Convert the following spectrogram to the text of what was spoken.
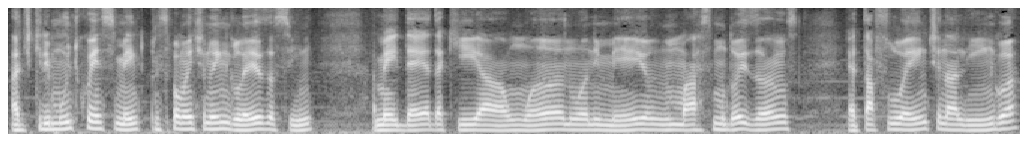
adquirir muito conhecimento, principalmente no inglês, assim, a minha ideia daqui a um ano, um ano e meio, no máximo dois anos, é estar tá fluente na língua,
